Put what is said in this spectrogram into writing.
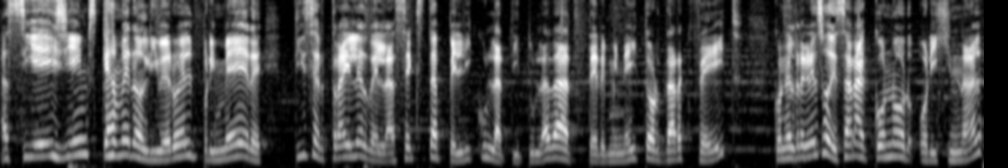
Así es, James Cameron liberó el primer teaser trailer de la sexta película titulada Terminator Dark Fate. Con el regreso de Sarah Connor original,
